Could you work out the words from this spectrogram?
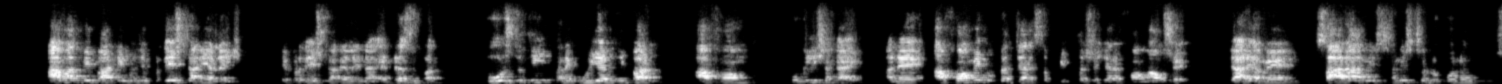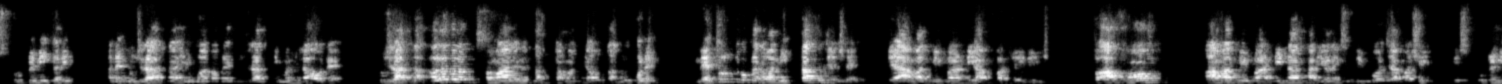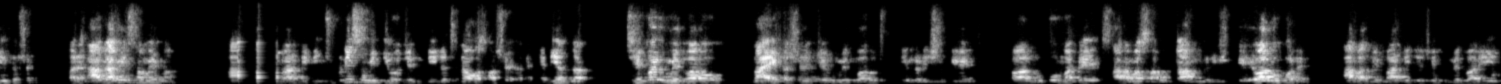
આમ આદમી પાર્ટીનું જે પ્રદેશ કાર્યાલય છે, એ પ્રદેશ કાર્યાલયના એડ્રેસ ઉપર પોસ્ટથી અને કુરિયરથી પણ આ ફોર્મ મોકલી શકાય. અને આ ફોર્મ એક વખત જ્યારે સબમિટ થશે, જ્યારે ફોર્મ આવશે, ત્યારે અમે સારા અને સનિષ્ઠ લોકોનું સ્ક્રુટની કરી અને ગુજરાતના યુવાનોને, ગુજરાતની મહિલાઓને ગુજરાતના અલગ અલગ સમાજ અને તબક્કામાંથી આવતા લોકોને નેતૃત્વ કરવાની તક જે છે એ આમ આદમી પાર્ટી આપવા જઈ રહી છે. તો આ ફોર્મ આમ આદમી પાર્ટીના કાર્યાલય સુધી પહોંચ્યા પછી એ સ્કૂટની થશે અને આગામી સમયમાં આમ પાર્ટીની ચૂંટણી સમિતિઓ જેની રચનાઓ થશે અને એની અંદર જે કોઈ ઉમેદવારો લાયક હશે, જે ઉમેદવારો ચૂંટણી લડી શકે લોકો માટે સારામાં સારું કામ કરી શકે, એવા લોકોને આમ આદમી પાર્ટી જે છે ઉમેદવારી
